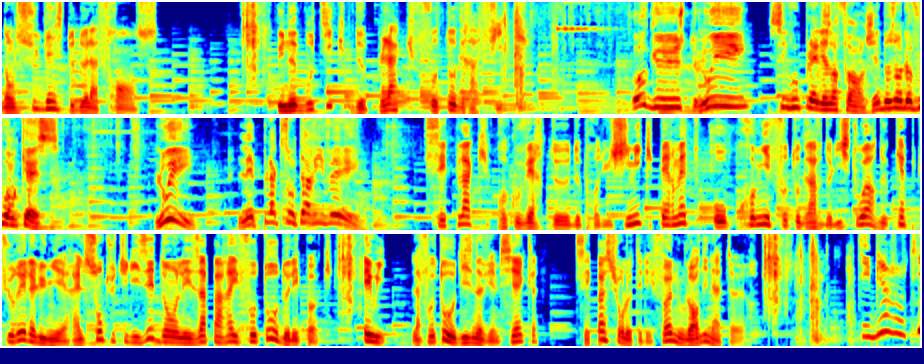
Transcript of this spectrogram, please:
dans le sud-est de la France. Une boutique de plaques photographiques. Auguste, Louis, s'il vous plaît les enfants, j'ai besoin de vous en caisse. Louis, les plaques sont arrivées. Ces plaques recouvertes de produits chimiques permettent aux premiers photographes de l'histoire de capturer la lumière. Elles sont utilisées dans les appareils photo de l'époque. Et oui, la photo au 19e siècle, c'est pas sur le téléphone ou l'ordinateur. T'es bien gentil,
